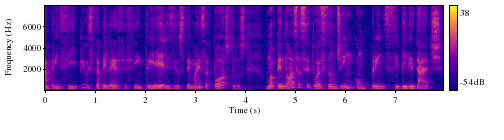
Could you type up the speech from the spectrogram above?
A princípio, estabelece-se entre eles e os demais apóstolos uma penosa situação de incompreensibilidade,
